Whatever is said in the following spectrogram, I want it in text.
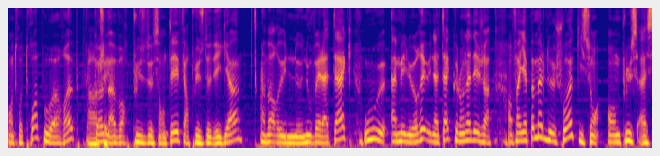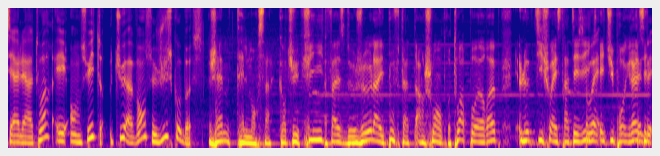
entre trois power-up, Ah, comme avoir plus de santé, faire plus de dégâts avoir une nouvelle attaque ou euh, améliorer une attaque que l'on a déjà. Enfin, il y a pas mal de choix qui sont en plus assez aléatoires et ensuite tu avances jusqu'au boss. J'aime tellement ça. Quand tu finis ta phase de jeu là et pouf, t'as un choix entre toi power-up, le petit choix est stratégique Ouais. et tu progresses et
